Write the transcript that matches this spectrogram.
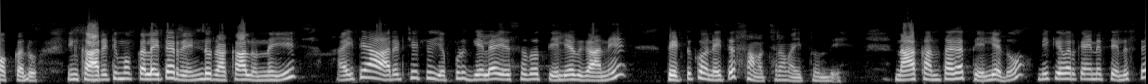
మొక్కలు. ఇంకా అరటి మొక్కలు అయితే రెండు రకాలు ఉన్నాయి. అయితే ఆ అరటి చెట్టు ఎప్పుడు గెల వేస్తుందో తెలియదు కానీ పెట్టుకొని అయితే సంవత్సరం అవుతుంది. నాకు అంతగా తెలియదు. మీకు ఎవరికైనా తెలిస్తే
